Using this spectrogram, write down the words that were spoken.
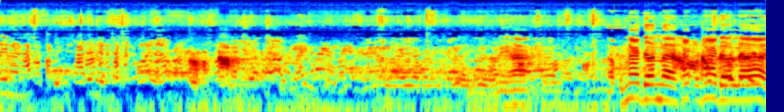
ได้เลยนะครับเอากลับไปบูชาได้เลยนะครับท่านคอยแล้ว โอ้โหนี่ฮะคุณแม่เดินเลยครับคุณแม่เดินเลย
